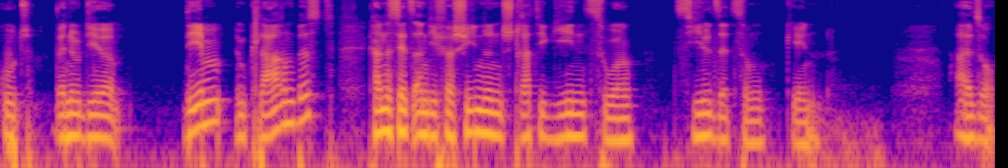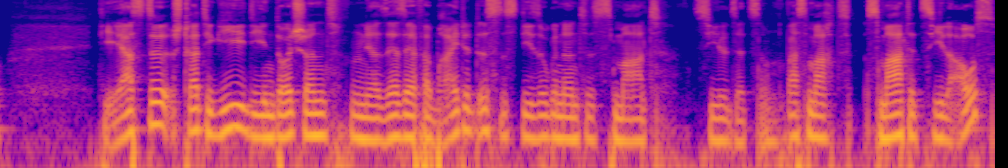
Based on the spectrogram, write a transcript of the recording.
Gut, wenn du dir dem im Klaren bist, kann es jetzt an die verschiedenen Strategien zur Zielsetzung gehen. Also, die erste Strategie, die in Deutschland nun ja sehr, sehr verbreitet ist, ist die sogenannte Smart-Zielsetzung. Was macht smarte Ziele aus?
